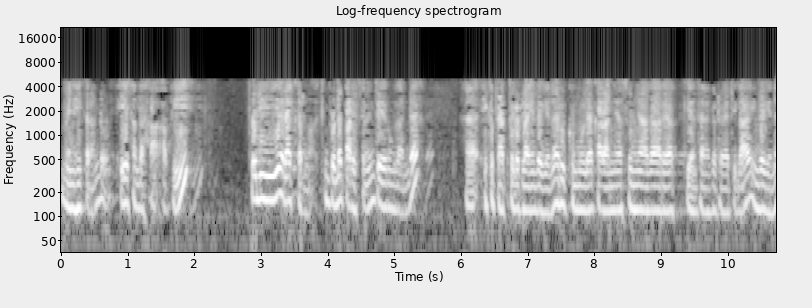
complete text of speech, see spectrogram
මෙනෙහි කරන්න ඕනේ. ඒ සඳහා අපි පොඩි වැඩක් කරනවා. ඉතින් පොඩ පරිස්සමෙන් තේරුම් ගන්න එක පැත්තකටලා ඉඳගෙන රුක්ක මූලයක් අරණ්‍ය ශුන්‍යාකාරයක් කියන තැනකට වැටිලා ඉඳගෙන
